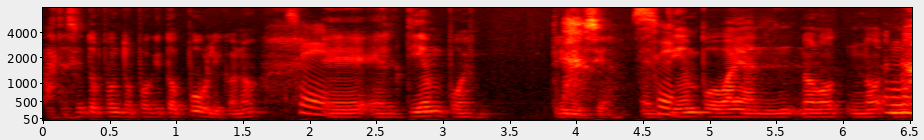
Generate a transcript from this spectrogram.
hasta cierto punto un poquito público no sí. Eh, el tiempo es primicia. El tiempo, vaya, no, no, no,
